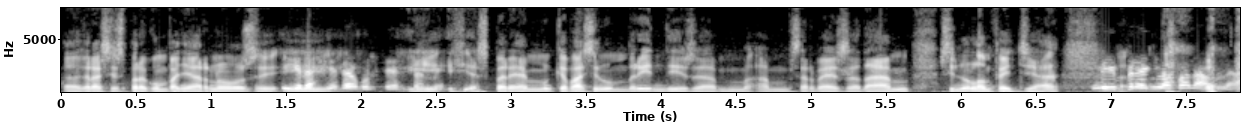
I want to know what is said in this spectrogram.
eh, gràcies per acompanyar-nos. I, I gràcies a vostès, i, també. I esperem que facin un brindis amb, amb cervesa d'am, si no l'han fet ja. Li prenc la paraula.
